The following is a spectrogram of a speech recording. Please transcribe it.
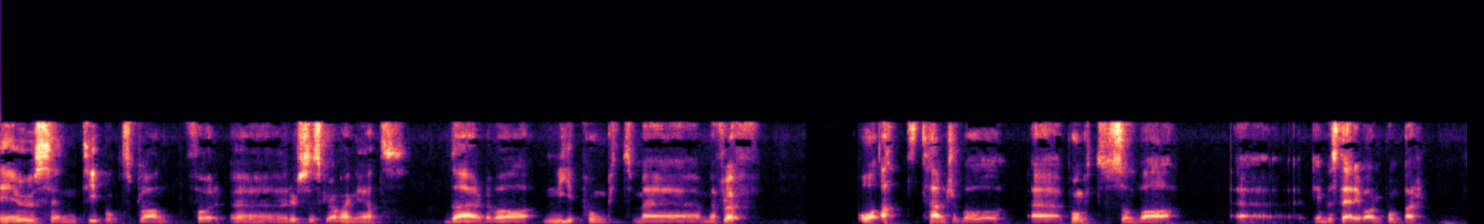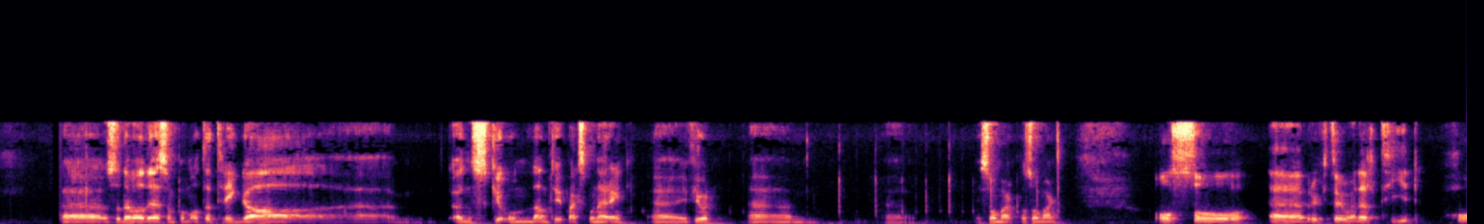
EU sin tipunktsplan for russisk uavhengighet. Der det var ni punkt med, med fluff og ett tangible eh, punkt, som var eh, investere i varmepumper. Eh, så det var det som på en måte trigga eh, ønsket om den type eksponering eh, i fjor. Eh, i sommer, på sommeren. Og så brukte jeg jo en del tid på,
